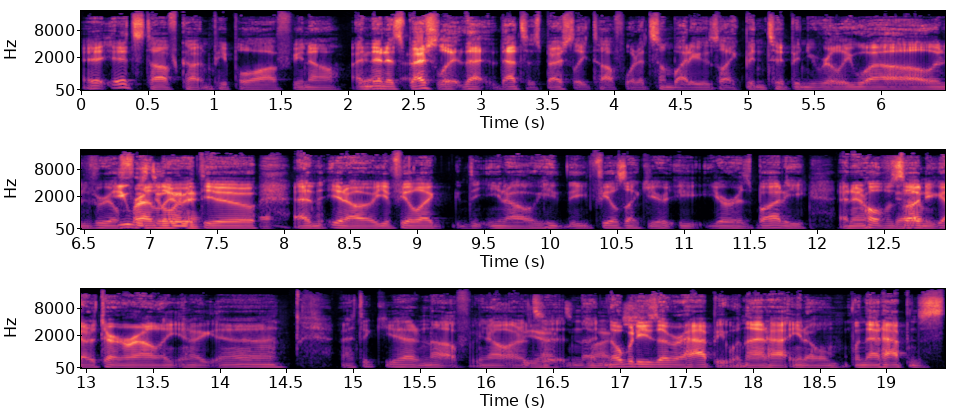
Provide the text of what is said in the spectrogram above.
It, it's tough cutting people off, you know, and yeah. then especially that that's especially tough when it's somebody who's like been tipping you really well and is real friendly with it. you, and you know you feel like you know he, he feels like you're you're his buddy, and then all of a sudden you got to turn around like you know, eh, I think you had enough, you know. Yeah, nobody's ever happy when that ha- you know when that happens.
